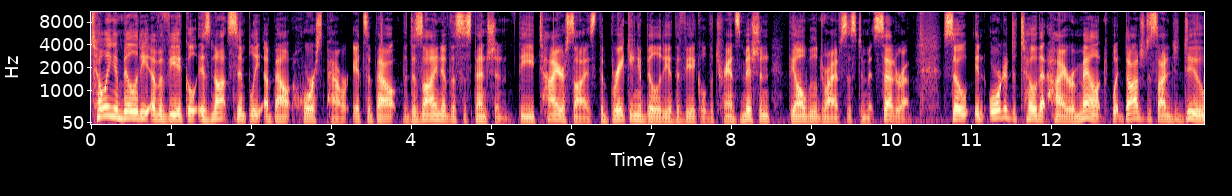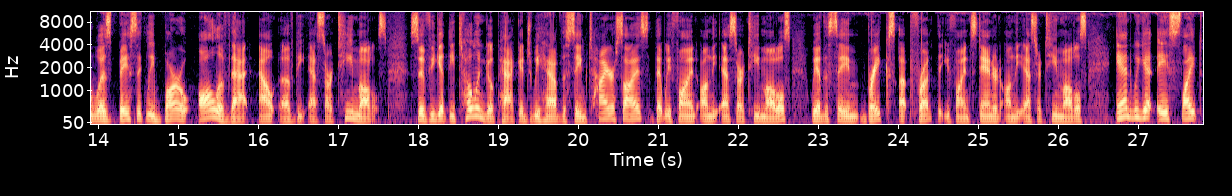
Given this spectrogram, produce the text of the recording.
Towing ability of a vehicle is not simply about horsepower. It's about the design of the suspension, the tire size, the braking ability of the vehicle, the transmission, the all-wheel drive system, etc. So in order to tow that higher amount, what Dodge decided to do was basically borrow all of that out of the SRT models. So if you get the tow and go package, we have the same tire size that we find on the SRT models. We have the same brakes up front that you find standard on the SRT models, and we get a slight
